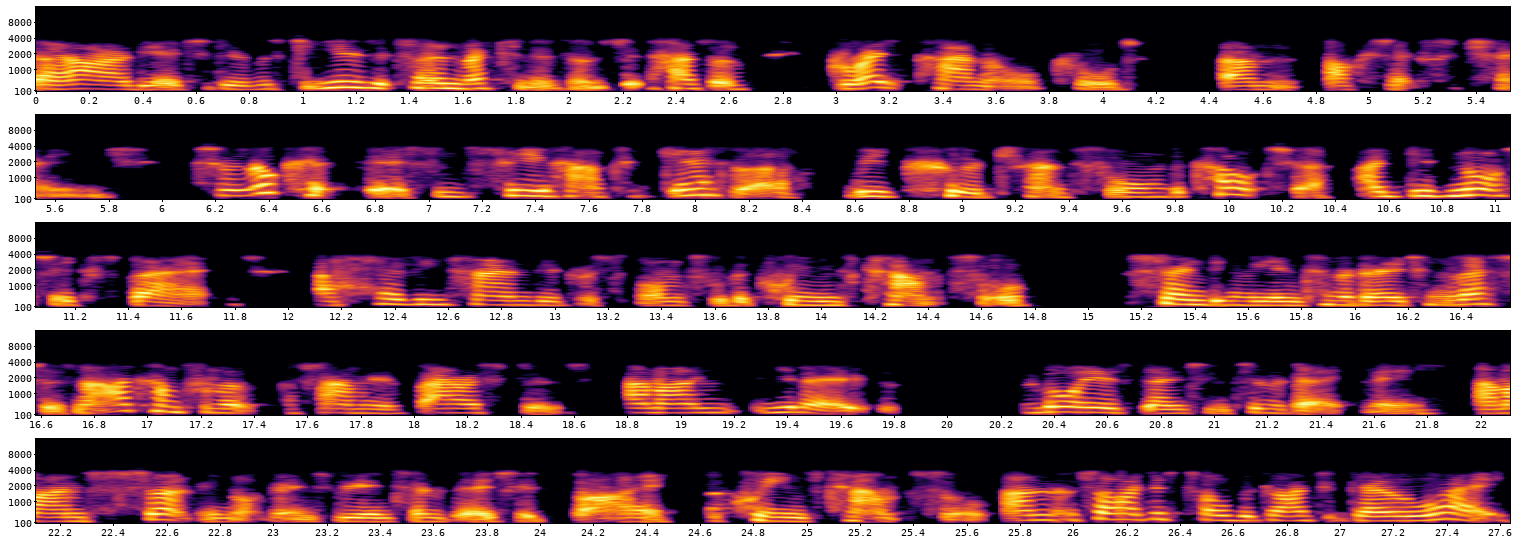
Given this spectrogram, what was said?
uh, RIBA to do, was to use its own mechanisms. It has a great panel called um, Architects for Change to look at this and see how together we could transform the culture. I did not expect a heavy handed response with the Queen's Counsel sending me intimidating letters. Now, I come from a, a family of barristers, and I'm, you know, lawyers don't intimidate me, and I'm certainly not going to be intimidated by a Queen's Counsel. And so I just told the guy to go away.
